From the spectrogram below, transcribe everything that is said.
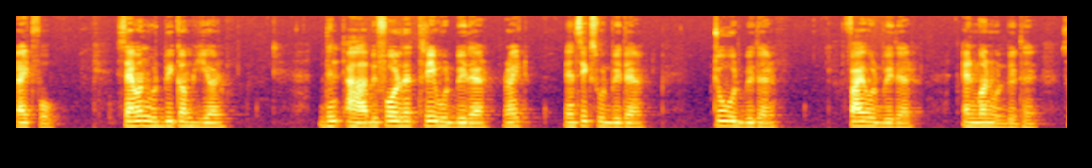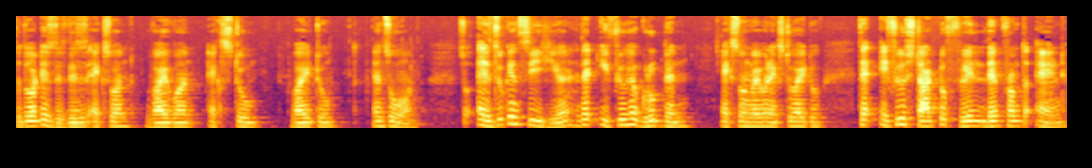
Write 4 7 would become here then uh, before that 3 would be there right? Then 6 would be there 2 would be there 5 would be there and 1 would be there. So what is this? This is x1 y1 x2 y2 and so on. So as you can see here that if you have grouped then x1 y1 x2 y2 then if you start to fill them from the end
